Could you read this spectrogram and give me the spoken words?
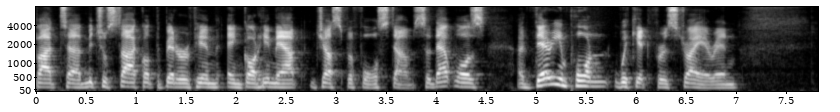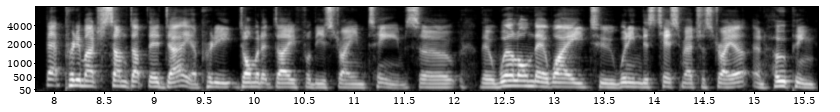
but uh, Mitchell Starc got the better of him and got him out just before stumps. So that was a very important wicket for Australia, and that pretty much summed up their day, a pretty dominant day for the Australian team. So they're well on their way to winning this Test match, Australia, and hoping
